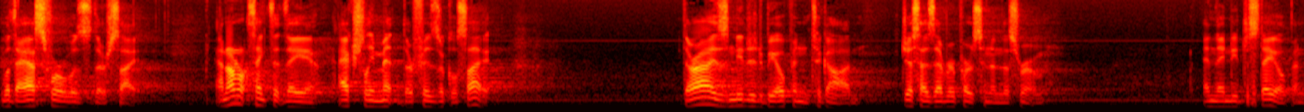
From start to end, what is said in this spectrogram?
what they asked for was their sight. And I don't think that they actually meant their physical sight. Their eyes needed to be opened to God, just as every person in this room. And they need to stay opened.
